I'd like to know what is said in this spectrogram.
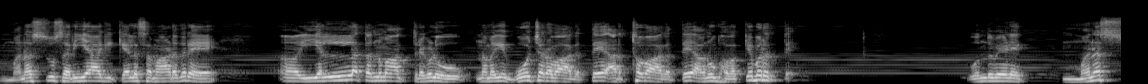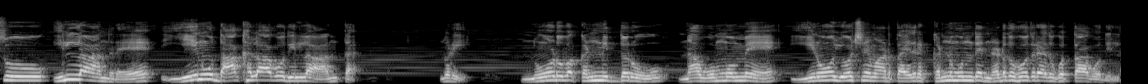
ಮನಸ್ಸು ಸರಿಯಾಗಿ ಕೆಲಸ ಮಾಡಿದರೆ ಈ ಎಲ್ಲ ತನ್ಮಾತ್ರೆಗಳು ನಮಗೆ ಗೋಚರವಾಗುತ್ತೆ, ಅರ್ಥವಾಗುತ್ತೆ, ಅನುಭವಕ್ಕೆ ಬರುತ್ತೆ. ಒಂದು ವೇಳೆ ಮನಸ್ಸು ಇಲ್ಲ ಅಂದರೆ ಏನೂ ದಾಖಲಾಗೋದಿಲ್ಲ ಅಂತ. ನೋಡಿ, ನೋಡುವ ಕಣ್ಣಿದ್ದರೂ ನಾವು ಒಮ್ಮೊಮ್ಮೆ ಏನೋ ಯೋಚನೆ ಮಾಡ್ತಾ ಇದ್ರೆ ಕಣ್ಣು ಮುಂದೆ ನಡೆದು ಹೋದರೆ ಅದು ಗೊತ್ತಾಗೋದಿಲ್ಲ.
